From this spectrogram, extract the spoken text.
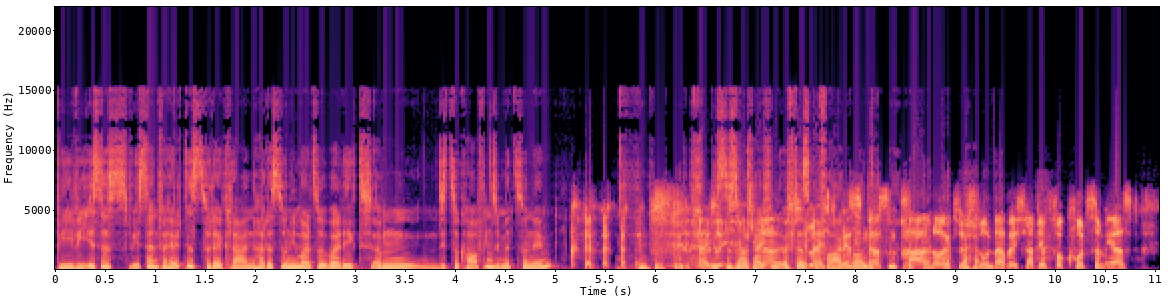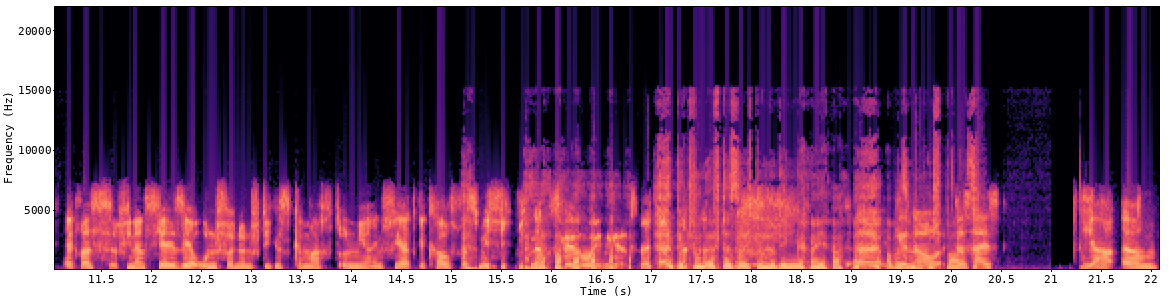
wie, wie ist es, wie ist dein Verhältnis zu der Kleinen? Hattest du niemals so überlegt, ähm, sie zu kaufen, sie mitzunehmen? also ich habe ja, öfters vielleicht gefragt wissen worden. das ein paar Leute schon, aber ich habe ja vor kurzem erst fast etwas finanziell sehr Unvernünftiges gemacht und mir ein Pferd gekauft, was mich finanziell ruiniert. Wir tun öfter solche dumme Dinge, ja. Äh, Aber sie genau, das heißt, ja, ähm,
